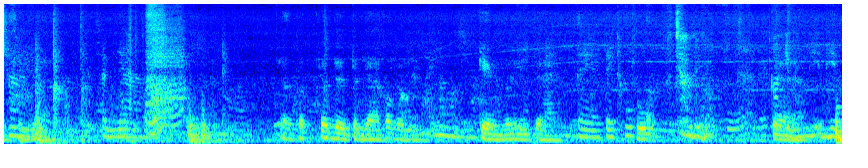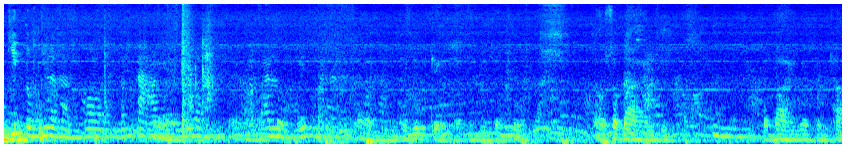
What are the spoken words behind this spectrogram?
ใช่สัญญาสัญญาแล้วก็ก็เดินปัญญาเข้าไปดูอืมเก่งมันมีแต่แต่แต่ทุกข์ทุกข์ใช่ก็เห็นเห็นเห็นจิตตรงนี้แหละค่ะหลวงพ่อน้ำตาเลยร่วงว่าหลงยึดมาเออมันยึดเก่งแต่มันมีแต่ทุกข์เอาสบายดีอืม สบายเนี่ยเป็นธรรม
